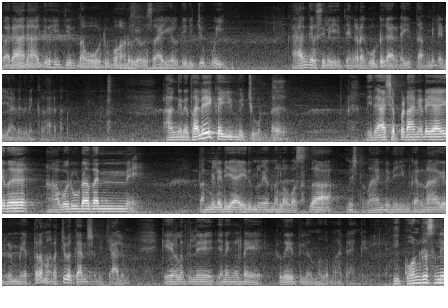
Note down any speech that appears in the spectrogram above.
വരാൻ ആഗ്രഹിച്ചിരുന്ന ഒരുപാട് വ്യവസായികൾ തിരിച്ചുപോയി കോൺഗ്രസ്സിലെ ഞങ്ങളുടെ കൂട്ടുകാരുടെ ഈ തമ്മിലടിയാണ് ഇതിന് കാരണം. അങ്ങനെ തലേ കൈയും വെച്ചുകൊണ്ട് നിരാശപ്പെടാനിടയായത് അവരുടെ തന്നെ. തമ്മിലടിയായിരുന്നു എന്നുള്ള വസ്തുത മിസ്റ്റർ ആന്റണിയും കരുണാകരനും എത്ര മറച്ചു വെക്കാൻ ശ്രമിച്ചാലും കേരളത്തിലെ ജനങ്ങളുടെ ഹൃദയത്തിൽ നിന്നത് മാറ്റാൻ കഴിയില്ല. ഈ കോൺഗ്രസിനെ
